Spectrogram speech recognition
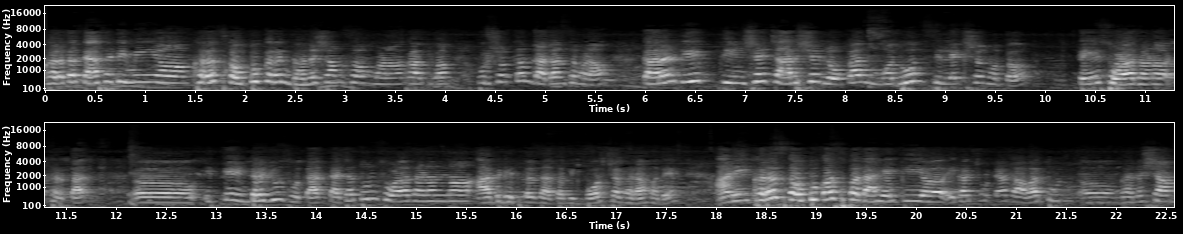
खर तर त्यासाठी मी खरंच कौतुक करेन घनश्यामचं म्हणा का किंवा पुरुषोत्तम दादांचं म्हणा. कारण की तीनशे चारशे लोकांमधून सिलेक्शन होतं. ते सोळा जण ठरतात. इतके इंटरव्ह्यूज होतात. त्याच्यातून सोळा जणांना आत घेतलं जातं बिग बॉसच्या घरामध्ये. आणि खरंच कौतुकास्पद आहे की एका छोट्या गावातून घनश्याम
